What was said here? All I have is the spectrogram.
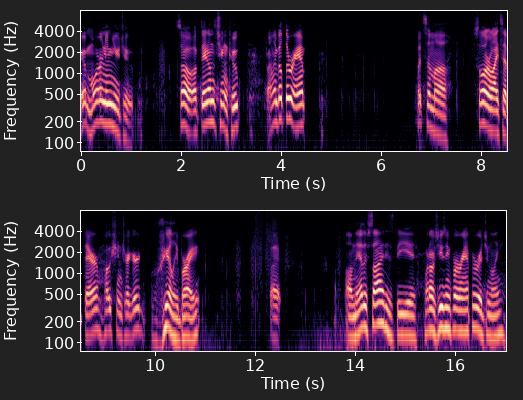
Good morning, YouTube. So, update on the chicken coop. Finally built the ramp. Put some uh, solar lights up there, motion triggered, really bright. But on the other side is the what I was using for a ramp originally.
